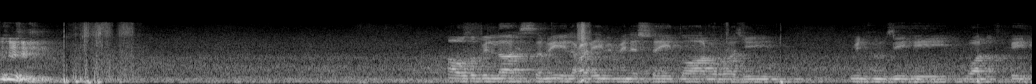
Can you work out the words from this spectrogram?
أعوذ بالله السميع العليم من الشيطان الرجيم. من همزه ونفخه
